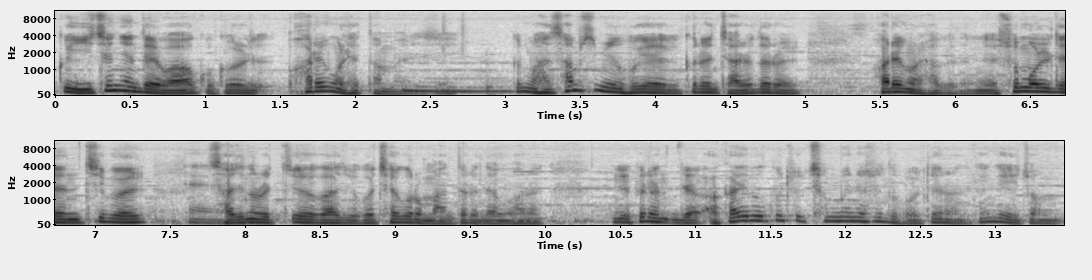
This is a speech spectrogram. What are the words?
그 2000년대에 와갖고 그걸 활용을 했단 말이지. 음. 그러면 한 30년 후에 그런 자료들을 활용을 하거든. 수몰된 집을 네. 사진으로 찍어가지고 그 책으로 만들어내고 하는 이게 그런 이제 아카이브 구축 측면에서도 볼 때는 굉장히 좀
